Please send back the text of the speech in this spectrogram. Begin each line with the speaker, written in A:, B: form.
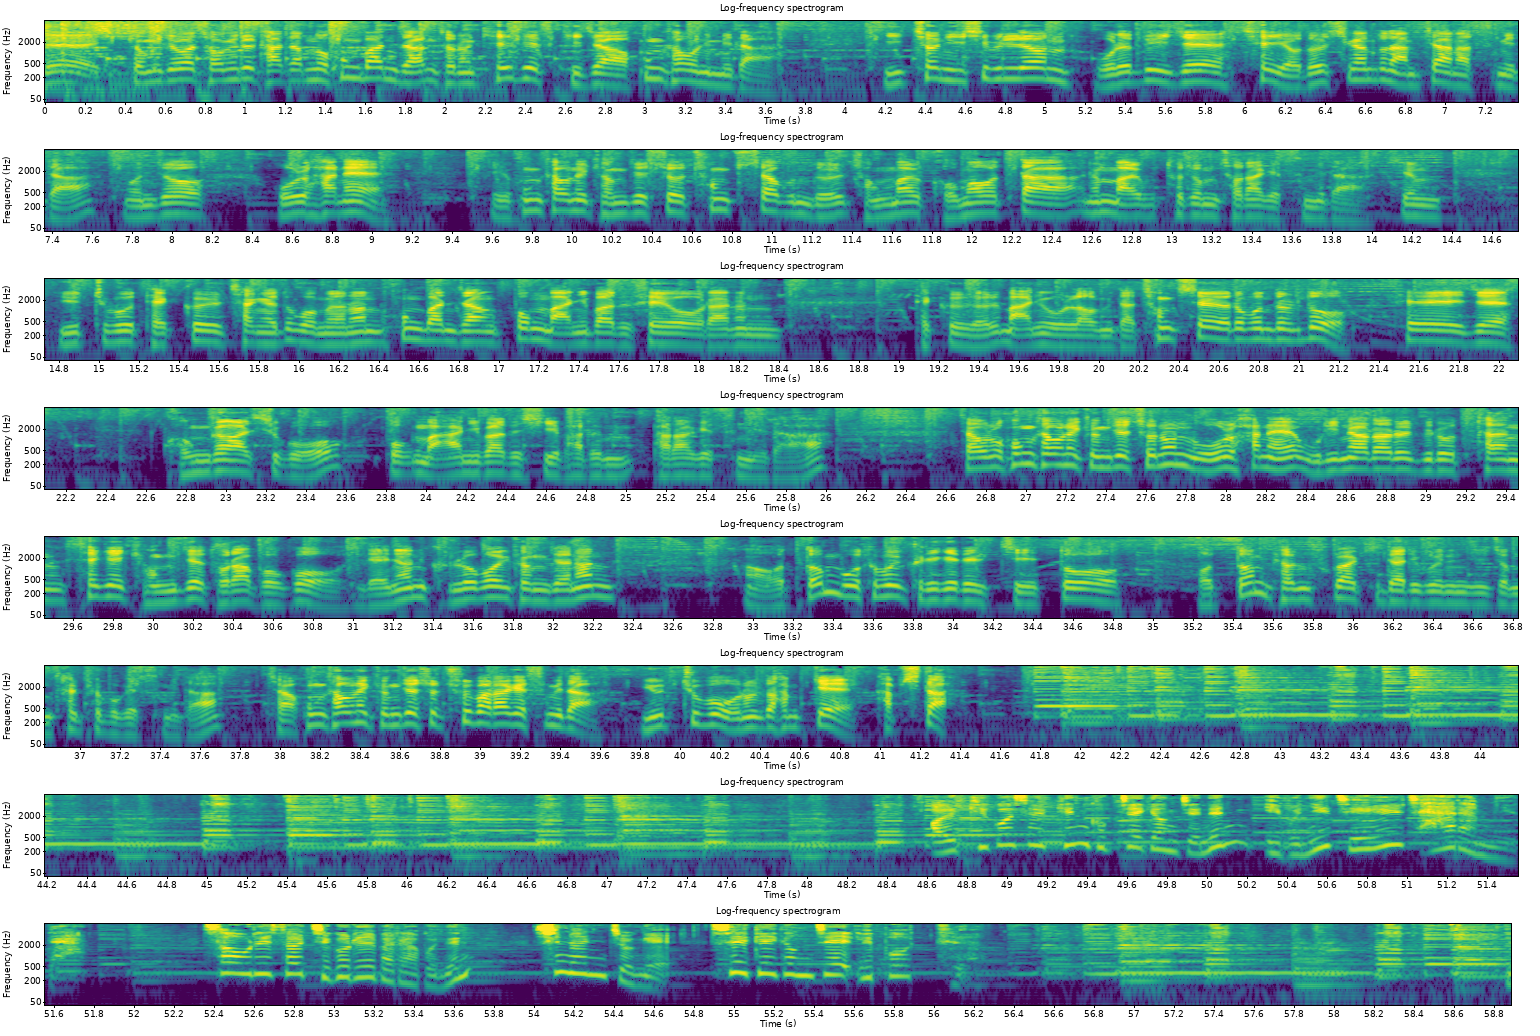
A: 네, 경제와 정의를 다잡는 홍반장 저는 KBS 기자 홍사원입니다. 2021년 올해도 이제 채 8시간도 남지 않았습니다. 먼저 올 한 해 홍사원의 경제쇼 청취자분들 정말 고마웠다는 말부터 좀 전하겠습니다. 지금 유튜브 댓글창에도 보면은 홍반장 복 많이 받으세요라는 댓글들 많이 올라옵니다. 청취자 여러분들도 새해 이제 건강하시고 복 많이 받으시기 바라겠습니다. 자, 오늘 홍사원의 경제쇼는 올 한 해 우리나라를 비롯한 세계 경제 돌아보고 내년 글로벌 경제는 어떤 모습을 그리게 될지 또 어떤 변수가 기다리고 있는지 좀 살펴보겠습니다. 자, 홍사원의 경제쇼 출발하겠습니다. 유튜브 오늘도 함께 갑시다.
B: 얽히고 설킨 국제 경제는 이분이 제일 잘합니다. 서울에서 지구를 바라보는 신환종의 세계 경제 리포트.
